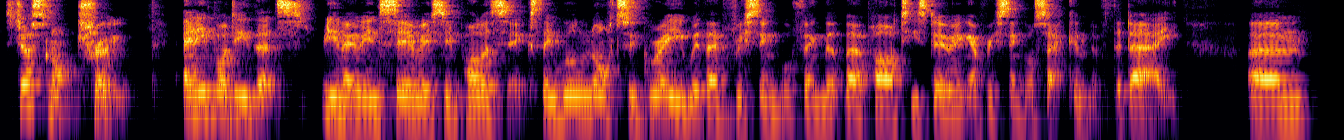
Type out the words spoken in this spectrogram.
It's just not true. Anybody that's you know in serious in politics, they will not agree with every single thing that their party's doing every single second of the day. Um,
